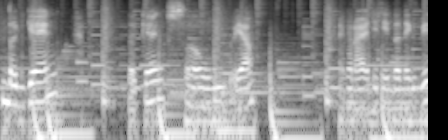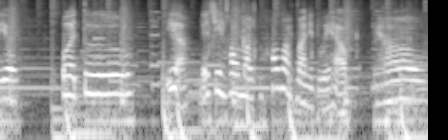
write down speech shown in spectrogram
the gang the gang so yeah I'm gonna edit in the next video. But uh, yeah let's see how much how much money do we have? We have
